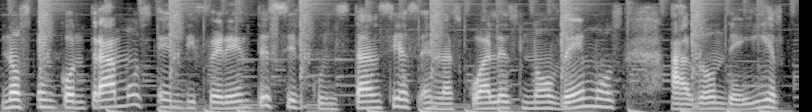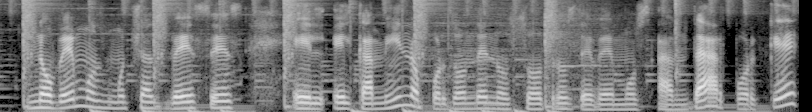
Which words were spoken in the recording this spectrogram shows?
nos encontramos en diferentes circunstancias en las cuales no vemos a dónde ir. No vemos muchas veces el, el camino por donde nosotros debemos andar. ¿Por qué?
